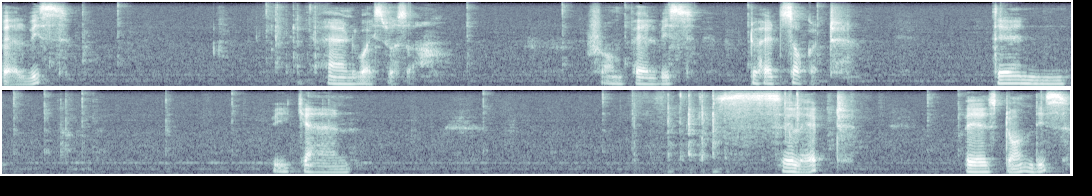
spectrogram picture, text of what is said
pelvis and vice versa. From pelvis to head socket. Then we can select based on this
